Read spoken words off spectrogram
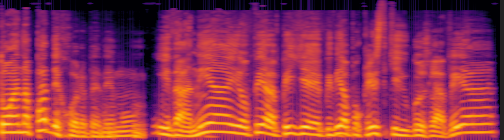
το αναπάντεχο ρε παιδί μου. Η Δανία η οποία πήγε επειδή αποκλείστηκε η Ιουγκοσλαβία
